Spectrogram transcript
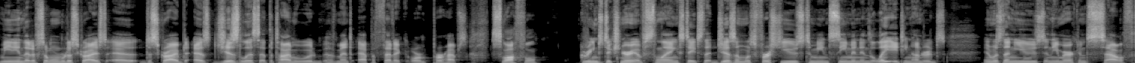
meaning that if someone were described as, described as jizzless at the time, it would have meant apathetic or perhaps slothful. Green's Dictionary of Slang states that jism was first used to mean semen in the late 1800s and was then used in the American South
